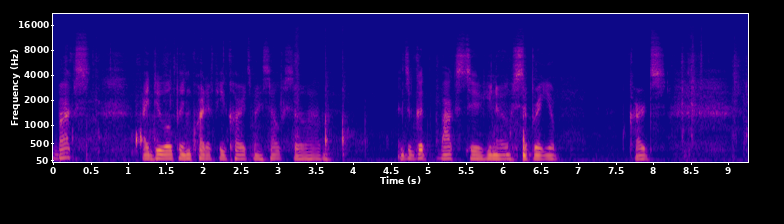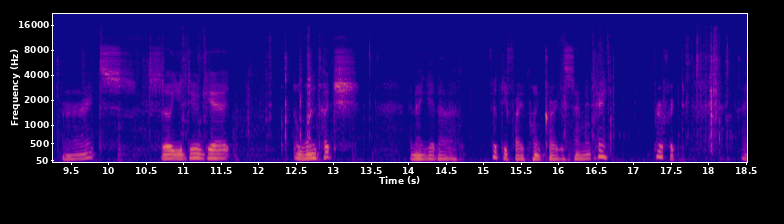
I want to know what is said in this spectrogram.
box. I do open quite a few cards myself, so um, it's a good box to, you know, separate your cards. Alright, so you do get a one touch, and I get a 55 point card this time. Okay, perfect. I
